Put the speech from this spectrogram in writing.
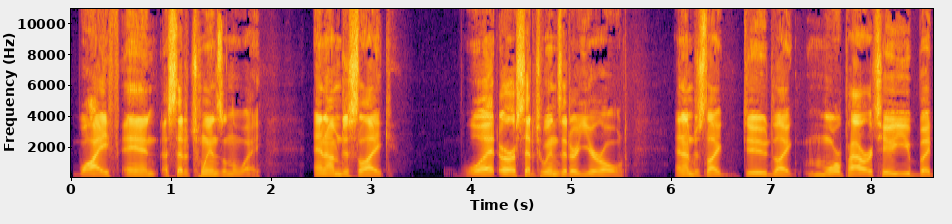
wife and a set of twins on the way. And I'm just like, what? Or a set of twins that are a year old. And I'm just like, dude, like more power to you, but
